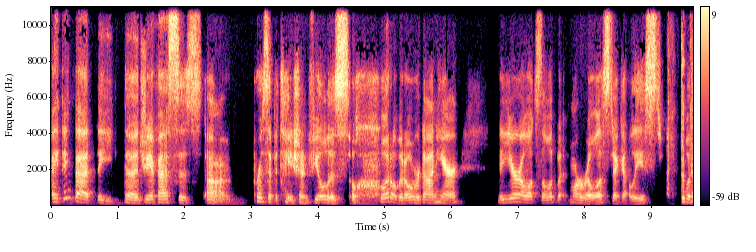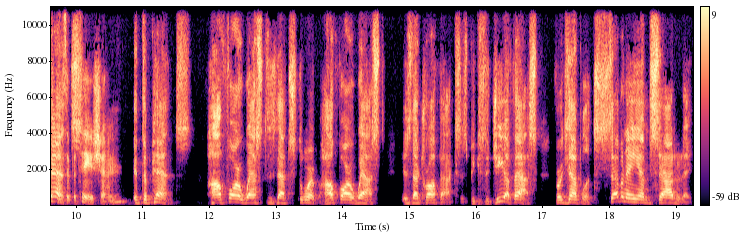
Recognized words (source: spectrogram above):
I think that the the GFS's uh, precipitation field is a little bit overdone here. The Euro looks a little bit more realistic, at least depends. with precipitation. It depends. How far west is that storm? How far west is that trough axis because the GFS, for example, it's 7 a.m. Saturday.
